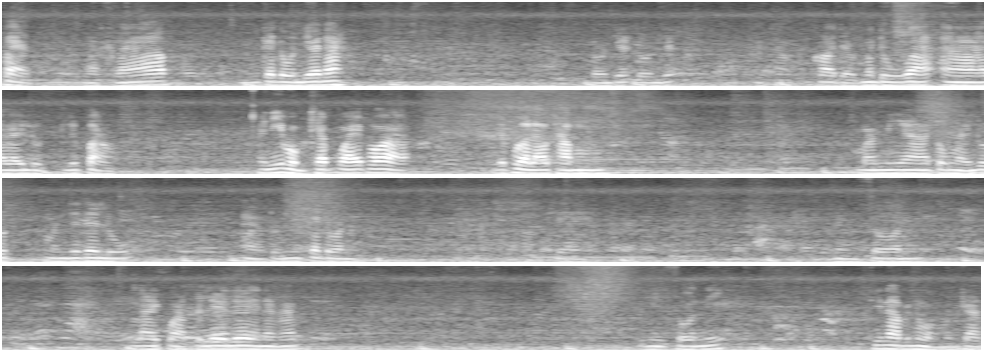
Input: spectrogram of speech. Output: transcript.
128 นะครับ มันก็โดนเยอะนะ โดนเยอะโดนเยอะก็เดี๋ยวมาดูว่าอาอะไรหลุดหรือเปล่า อันนี้ผมแคปไว้เพราะว่าเดี๋ยวเพื่อเราทำมันมีอาตรงไหนหลุดมันจะได้รู้ อ่าตรงนี้ก็โดนโอเคหนึ่งโซนไล่กวาดไปเรื่อยๆนะครับจะมีโซนนี้ที่น่าเป็นห่วงเหมือนกัน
